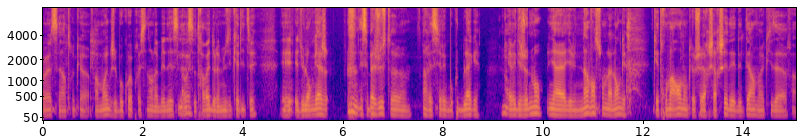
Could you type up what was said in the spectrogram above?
ouais, ouais, c'est un truc, euh, enfin moi que j'ai beaucoup apprécié dans la BD, c'est Bah ouais. ce travail de la musicalité et, Mhm. et du langage. Et c'est pas juste euh, un récit avec beaucoup de blagues Non. et avec des jeux de mots. Il y a, il y a une invention de la langue qui est trop marrant. Donc euh, je suis allé rechercher des, termes qu'ils enfin,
